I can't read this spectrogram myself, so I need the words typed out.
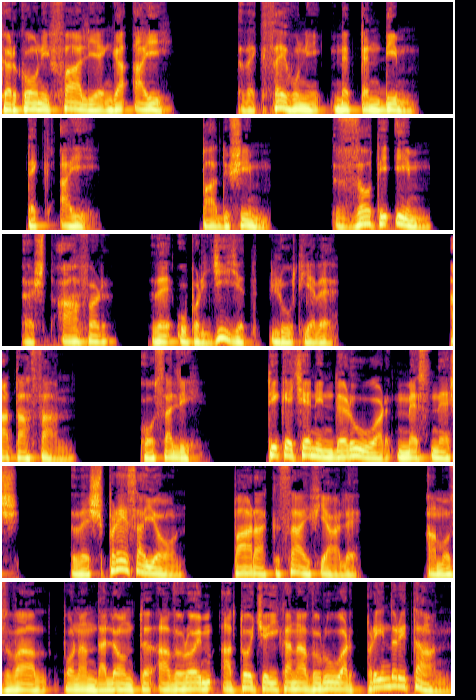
kërkoni falje nga Ai dhe kthehuni me pendim tek Ai. Pa dyshim, Zoti im është afër dhe u përgjigjet lutjeve. Ata thanë, o Salih, ti ke qenë i nderuar mes nesh dhe shpresa jonë para kësaj fjale, A mos vallë po na ndalon të adhurojmë ato që i kanë adhuruar prindërit tanë?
